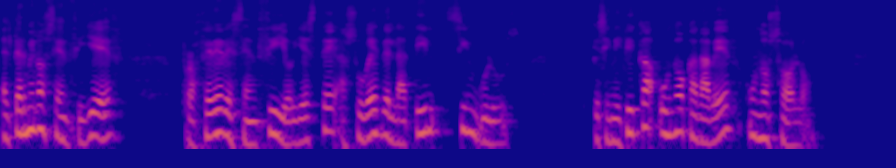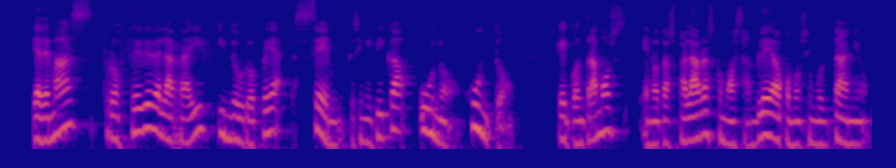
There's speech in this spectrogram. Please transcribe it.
El término sencillez procede de sencillo y este a su vez del latín singulus, que significa uno cada vez, uno solo. Y además procede de la raíz indoeuropea sem, que significa uno, junto, que encontramos en otras palabras como asamblea o como simultáneo.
